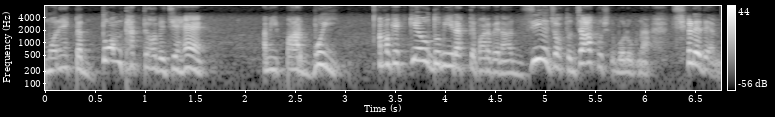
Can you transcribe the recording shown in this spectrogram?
মনে একটা দম থাকতে হবে যে হ্যাঁ আমি পারবই। আমাকে কেউ দমিয়ে রাখতে পারবে না, যে যত যা খুশি বলুক না, ছেড়ে দেন।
